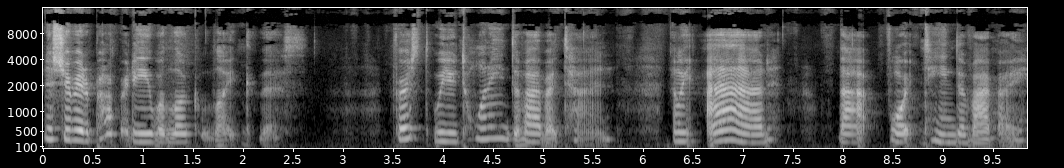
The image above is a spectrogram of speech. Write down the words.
Distributed property would look like this. First, we do 20 divided by 10 and we add that 14 divided by,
